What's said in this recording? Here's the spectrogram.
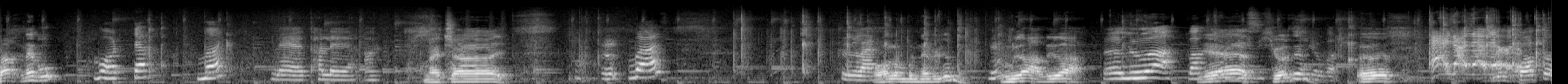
Bak ne bu? บดจะบด Le, tale. Ay. Meçay. บดคืออะไร Oğlum bu ne biliyor musun? Rüya rüya. Lua. Bak Yes, çok iyiymiş, gördün mü? bir şey var. Ee, Yok Batu.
